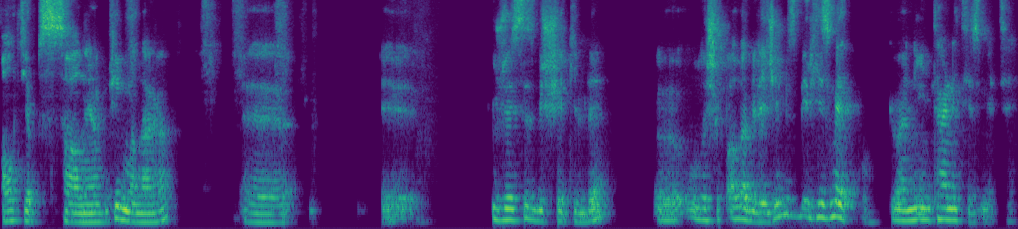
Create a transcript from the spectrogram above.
altyapısı sağlayan firmalara e, e, ücretsiz bir şekilde e, ulaşıp alabileceğimiz bir hizmet bu. Güvenli internet hizmeti.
